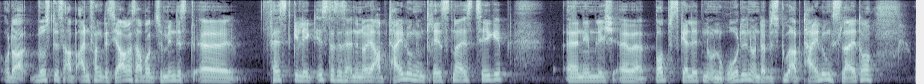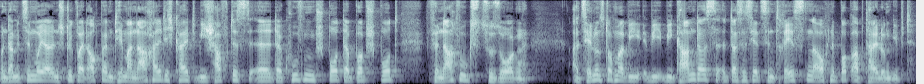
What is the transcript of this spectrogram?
oder wirst es ab Anfang des Jahres, aber zumindest äh, festgelegt ist, dass es eine neue Abteilung im Dresdner SC gibt, äh, nämlich äh, Bob, Skeleton und Rodeln. Und da bist du Abteilungsleiter. Und damit sind wir ja ein Stück weit auch beim Thema Nachhaltigkeit. Wie schafft es äh, der Kufensport, der Bobsport für Nachwuchs zu sorgen? Erzähl uns doch mal, wie, wie, wie kam das, dass es jetzt in Dresden auch eine Bob-Abteilung gibt?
